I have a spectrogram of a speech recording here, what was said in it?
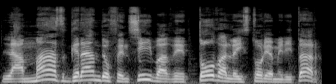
la más grande ofensiva de toda la historia militar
